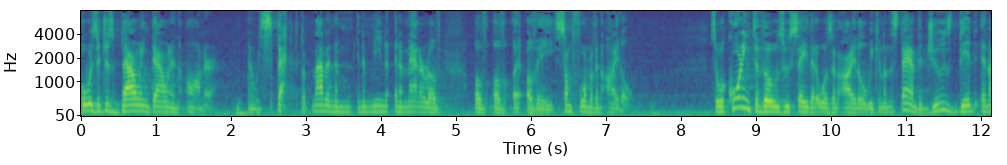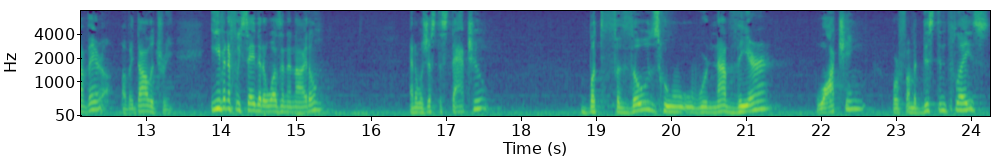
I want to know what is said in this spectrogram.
Or was it just bowing down in honor and respect, but not in a, in a, mean, in a manner of, of, of, of a, some form of an idol? So, according to those who say that it was an idol, we can understand the Jews did an avera of idolatry. Even if we say that it wasn't an idol and it was just a statue, but for those who were not there watching or from a distant place,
